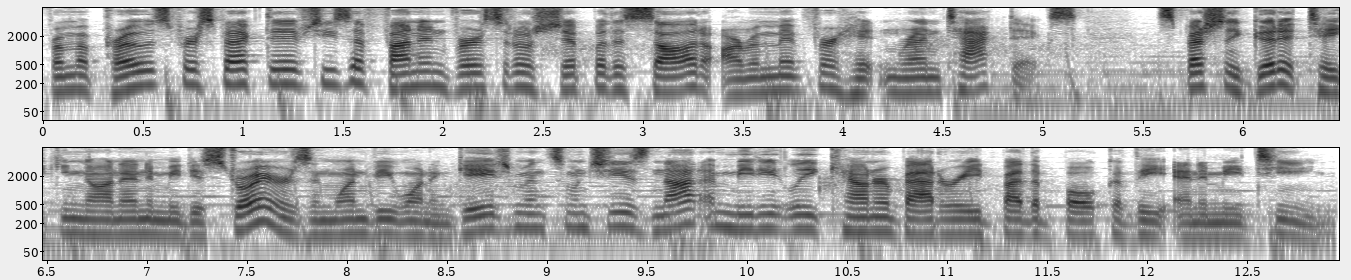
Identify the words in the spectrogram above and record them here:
From a pro's perspective, she's a fun and versatile ship with a solid armament for hit and run tactics, especially good at taking on enemy destroyers in 1v1 engagements when she is not immediately counter batteried by the bulk of the enemy team.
